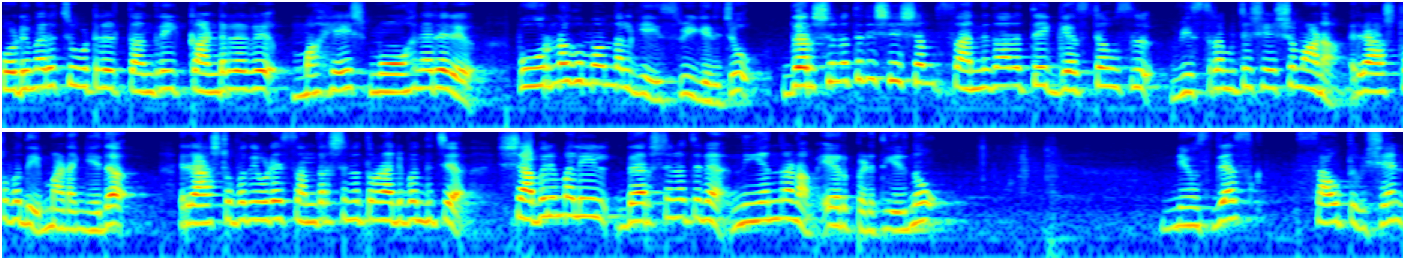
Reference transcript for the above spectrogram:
കൊടിമരച്ചുവട്ടിൽ തന്ത്രി കണ്ഠരര് മഹേഷ് മോഹനരര് പൂർണകുംഭം നൽകി സ്വീകരിച്ചു. ദർശനത്തിന് ശേഷം സന്നിധാനത്തെ ഗസ്റ്റ് ഹൌസിൽ വിശ്രമിച്ച ശേഷമാണ് രാഷ്ട്രപതി മടങ്ങിയത്. രാഷ്ട്രപതിയുടെ സന്ദർശനത്തോടനുബന്ധിച്ച് ശബരിമലയിൽ ദർശനത്തിന് നിയന്ത്രണം ഏർപ്പെടുത്തിയിരുന്നു. News desk south vision.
